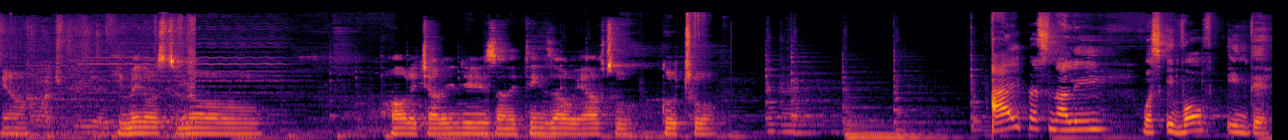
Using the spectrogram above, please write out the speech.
You know, he made us to know all the challenges and the things that we have to go through. I personally was involved in the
